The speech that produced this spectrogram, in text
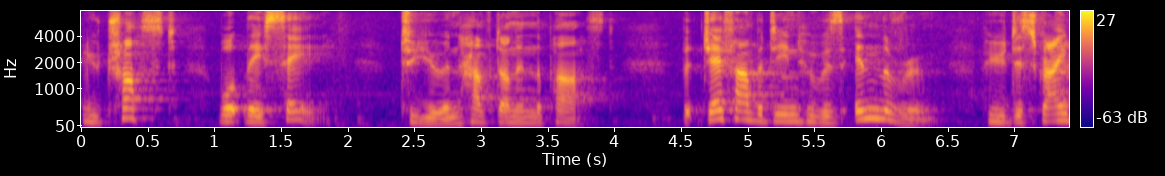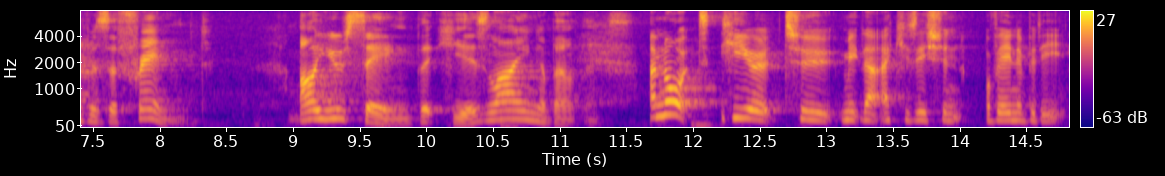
you trust what they say to you and have done in the past. But Geoff Aberdein, who was in the room, who you describe as a friend, are you saying that he is lying about this? I'm not here to make that accusation of anybody.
